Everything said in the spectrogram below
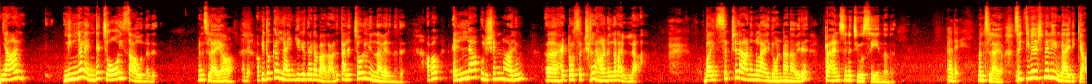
ഞാൻ നിങ്ങൾ എന്റെ ചോയ്സ് ആവുന്നത്. മനസ്സിലായോ. അപ്പൊ ഇതൊക്കെ ലൈംഗികതയുടെ ഭാഗം. അത് തലച്ചോറിൽ നിന്നാ വരുന്നത്. അപ്പം എല്ലാ പുരുഷന്മാരും ഹെട്രോസെക്ഷൽ ആണുങ്ങളല്ല. ബൈസെക്ഷൽ ആണുങ്ങളായതുകൊണ്ടാണ് അവർ ട്രാൻസിനെ ചൂസ് ചെയ്യുന്നത്. അതെ. മനസ്സിലായോ? സിറ്റുവേഷനലി ഉണ്ടായിരിക്കാം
